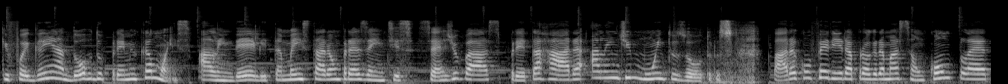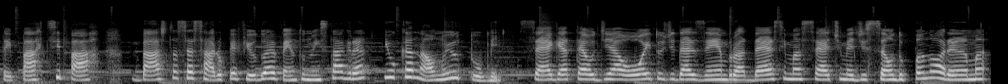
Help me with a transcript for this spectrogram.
que foi ganhador do Prêmio Camões. Além dele, também estarão presentes Sérgio Vaz, Preta Rara, além de muitos outros. Para conferir a programação completa e participar, basta acessar o perfil do evento no Instagram e o canal no YouTube. Segue até o dia 8 de dezembro a 17ª edição do Panorama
